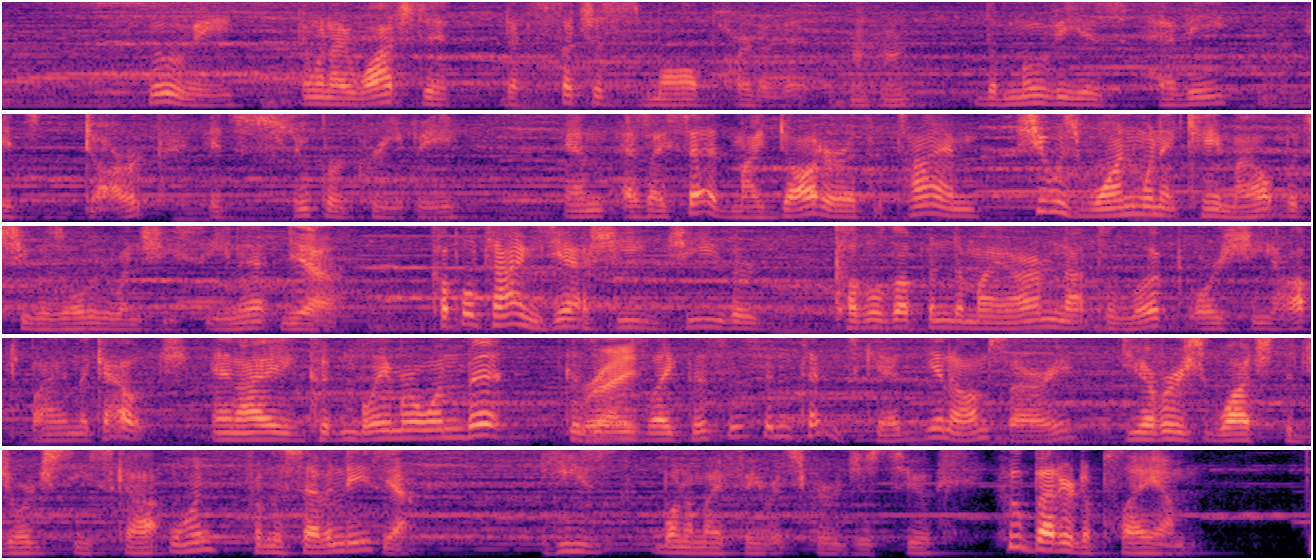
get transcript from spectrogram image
movie? And when I watched it, that's such a small part of it. Mhm. The movie is heavy, it's dark, it's super creepy. And as I said, my daughter at the time, she was one when it came out, but she was older when she seen it. Yeah. A couple times, yeah, she she either cuddled up into my arm not to look, or she hopped behind the couch, and I couldn't blame her one bit because it was like, this is intense, kid. You know, I'm sorry. Do you ever watch the George C. Scott one from the '70s? Yeah. he's one of my favorite Scrooges too. Who better to play him?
